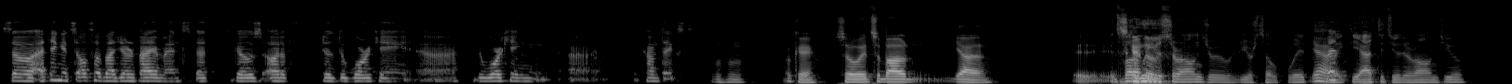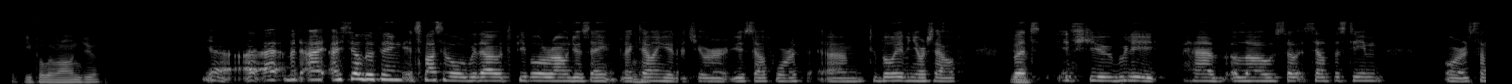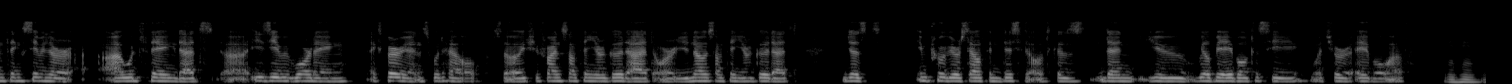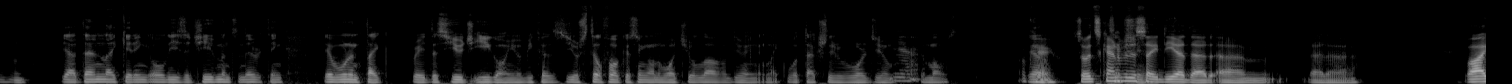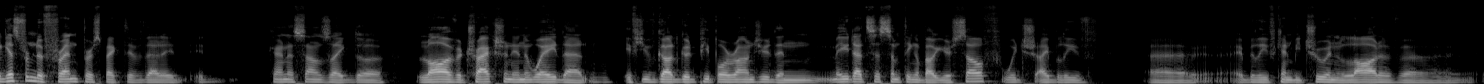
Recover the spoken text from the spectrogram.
so i think it's also about your environment that goes out of just the working uh, the working uh, context Mm-hmm. Okay, so it's about yeah, It's, it's, about kind who of you surround you, yourself with. Yeah. like the attitude around you, the people around you. Yeah I, I but I, I still do think it's possible without people around you saying like Mhm. telling you that you're you self-worth um, to believe in yourself Yeah. but if you really have a low so self-esteem or something similar i would think that uh, easy rewarding experience would help so if you find something you're good at or you know something you're good at just improve yourself in this field because then you will be able to see what you're able of Mm-hmm. Mhm. Yeah, then like getting all these achievements and everything, they wouldn't like create this huge ego in you because you're still focusing on what you love doing and like what actually rewards you Yeah. the most. Okay. So it's kind of this idea that um that uh well, I guess from the friend perspective that it it kind of sounds like the law of attraction in a way that Mhm. if you've got good people around you then maybe that says something about yourself, which I believe I believe can be true in a lot of uh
